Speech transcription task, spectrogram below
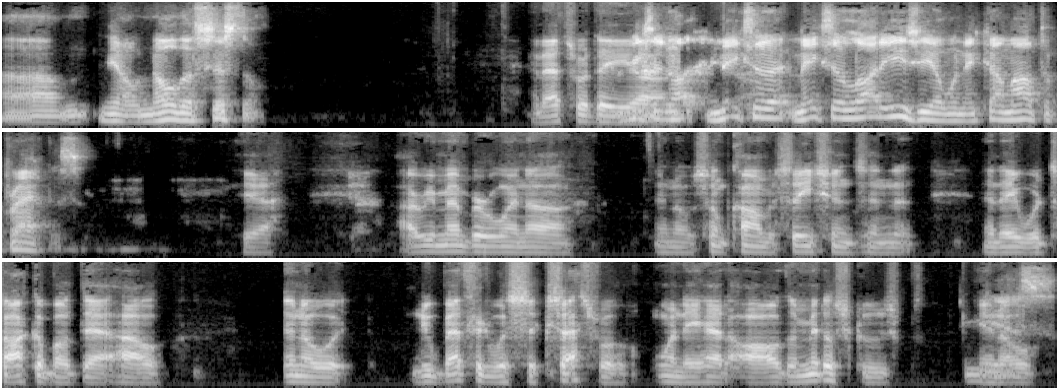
um, you know, know the system. And that's what they it makes, uh, it, makes it makes it a lot easier when they come out to practice. Yeah, I remember when uh, you know some conversations and and they would talk about that how you know New Bedford was successful when they had all the middle schools you yes.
